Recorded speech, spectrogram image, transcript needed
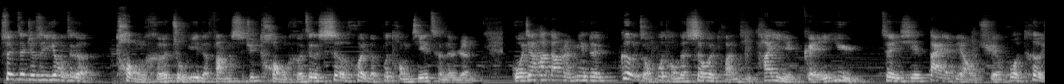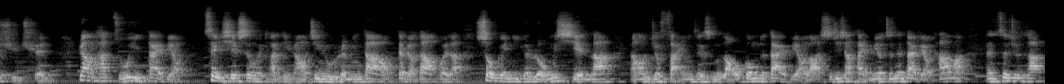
所以这就是用这个。统合主义的方式去统合这个社会的不同阶层的人，国家它当然面对各种不同的社会团体，它也给予这些代表权或特许权，让它足以代表这些社会团体，然后进入人民大代表大会啦，授给你一个荣衔啦，然后你就反映这个什么劳工的代表啦，实际上他也没有真正代表他嘛，但是这就是他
